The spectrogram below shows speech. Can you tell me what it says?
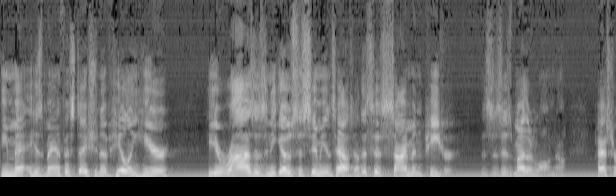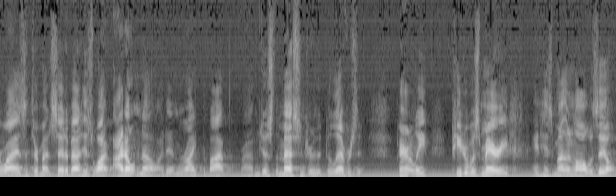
He his manifestation of healing here. He arises and he goes to Simeon's house. Now, this is Simon Peter. This is his mother in law. Now, Pastor, why isn't there much said about his wife? I don't know. I didn't write the Bible. I'm just the messenger that delivers it. Apparently, Peter was married and his mother in law was ill.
